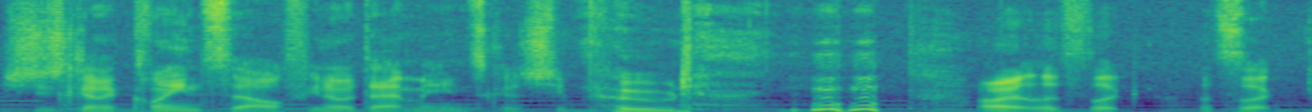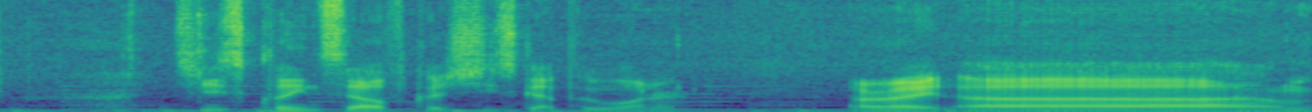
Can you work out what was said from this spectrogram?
She's gonna clean self. You know what that means because she pooed. Alright, let's look. Let's look. She's clean self because she's got poo on her. Alright, um,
